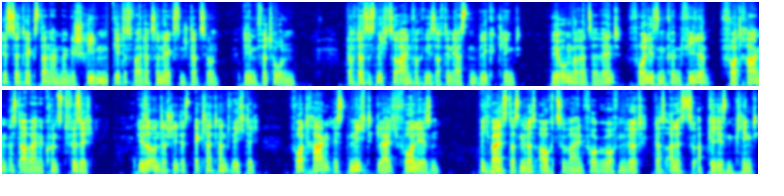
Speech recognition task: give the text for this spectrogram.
Ist der Text dann einmal geschrieben, geht es weiter zur nächsten Station, dem Vertonen. Doch das ist nicht so einfach, wie es auf den ersten Blick klingt. Wie oben bereits erwähnt, vorlesen können viele, vortragen ist aber eine Kunst für sich. Dieser Unterschied ist eklatant wichtig. Vortragen ist nicht gleich Vorlesen. Ich weiß, dass mir das auch zuweilen vorgeworfen wird, dass alles zu abgelesen klingt.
